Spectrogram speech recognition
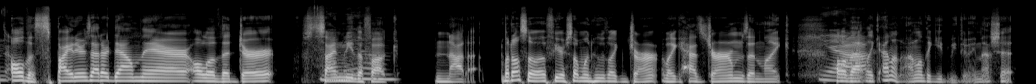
No. all the spiders that are down there all of the dirt sign No, me the fuck not up but also if you're someone who like germ like has germs and like yeah. all that like i don't know i don't think you'd be doing that shit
